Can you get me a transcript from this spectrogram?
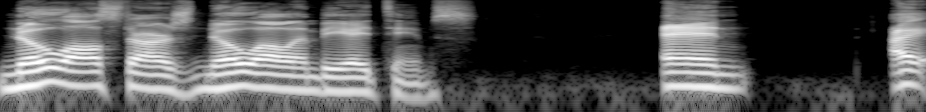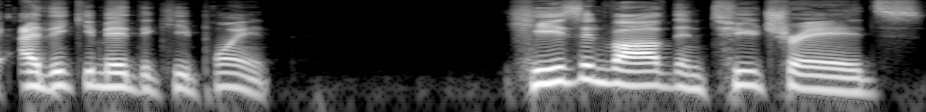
No all stars, no all NBA teams. And I, I think you made the key point. He's involved in two trades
